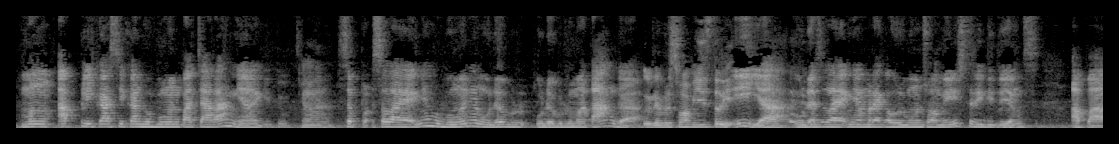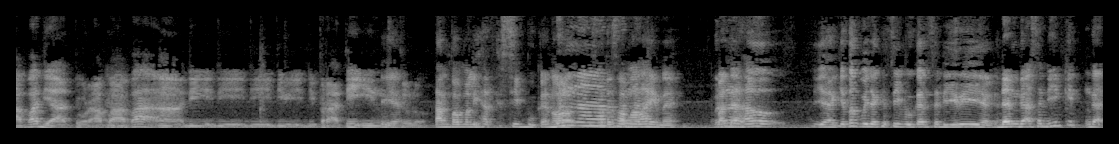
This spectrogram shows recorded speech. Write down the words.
mengaplikasikan hubungan pacarannya gitu. Sep- selayaknya hubungan yang udah ber- udah berumah tangga. Udah bersuami istri. Iya udah selayaknya mereka hubungan suami istri gitu Hmm. yang apa-apa diatur apa-apa eh, di, di, di, di, diperhatiin Iya, gitu loh. Tanpa melihat kesibukan orang satu sama benar. lain ya. Padahal ya kita punya kesibukan sendiri ya kan? dan nggak sedikit nggak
